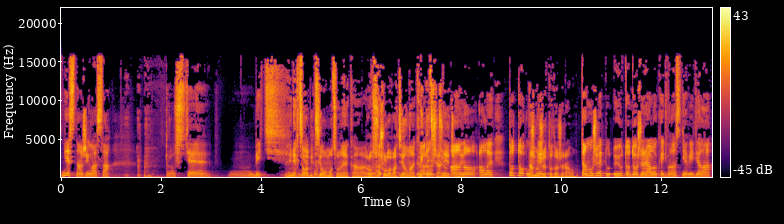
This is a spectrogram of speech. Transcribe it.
nesnažila sa. Proste byť... Nechcela nejaká... byť silomocou nejaká rozčulovateľná kritická rozču... niečo. Áno, ale toto už... Tam už keď... je to dožralo. Tam už je tu, ju to dožralo, keď vlastne videla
